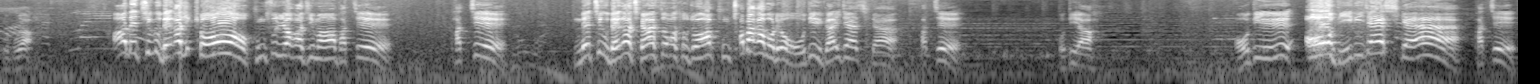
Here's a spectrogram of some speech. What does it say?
이거 뭐야. 아 내 친구 내가 지켜! 궁 쓸려 가지마. 봤지? 봤지? 내 친구 내가 재활성화 쏘줘 아, 궁 쳐박아버려. 어딜 가이 자식아. 봤지? 어디야 어딜 어딜 이 자식아 봤지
